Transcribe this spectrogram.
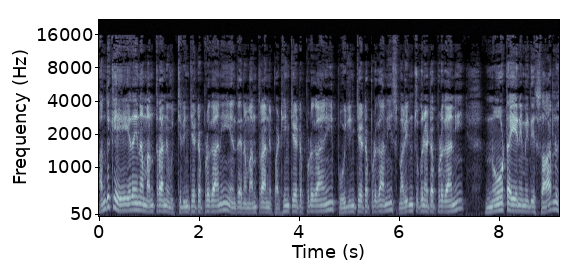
అందుకే ఏదైనా మంత్రాన్ని ఉచ్చరించేటప్పుడు కానీ ఏదైనా మంత్రాన్ని పఠించేటప్పుడు కానీ పూజించేటప్పుడు కానీ స్మరించుకునేటప్పుడు కానీ నూట ఎనిమిది సార్లు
